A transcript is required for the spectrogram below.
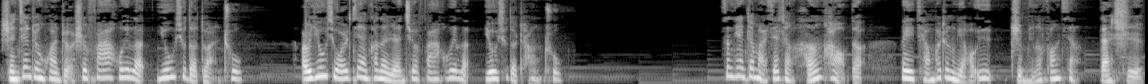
神经症患者是发挥了优秀的短处，而优秀而健康的人却发挥了优秀的长处。”森田正马先生很好的为强迫症疗愈指明了方向，但是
